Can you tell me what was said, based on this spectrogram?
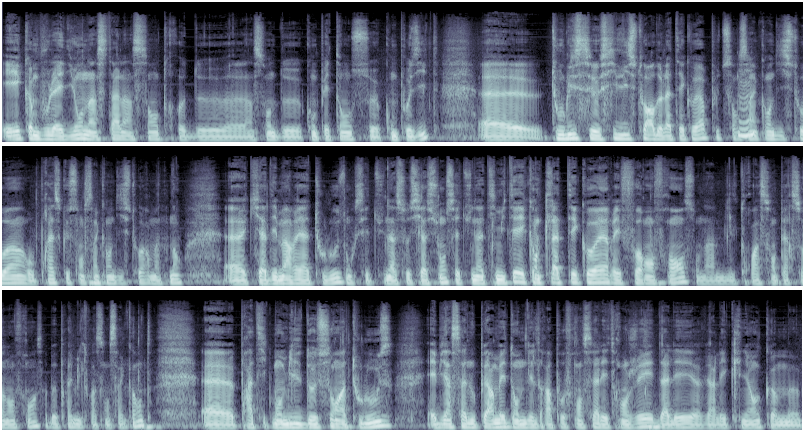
Et comme vous l'avez dit, on installe un centre de un centre de compétences composites. Euh, Toulouse, c'est aussi l'histoire de la TECOR, plus de 150 ans d'histoire ou presque 150 ans d'histoire maintenant, euh, qui a démarré à Toulouse. Donc c'est une association, c'est une intimité. Et quand la TECOR est fort en France, on a 1300 personnes en France, à peu près 1350, euh, pratiquement 1200 à Toulouse. Eh bien, ça nous permet d'emmener le drapeau français à l'étranger, d'aller vers les clients comme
